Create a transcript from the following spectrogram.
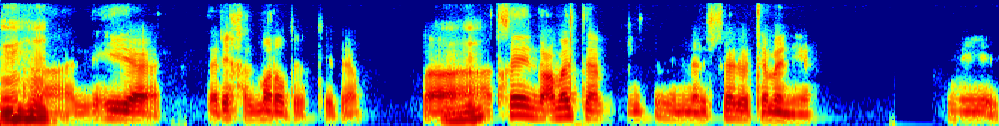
آه اللي هي تاريخ المرضي وكذا فأتخيل إنه عملتها من 2008 يعني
